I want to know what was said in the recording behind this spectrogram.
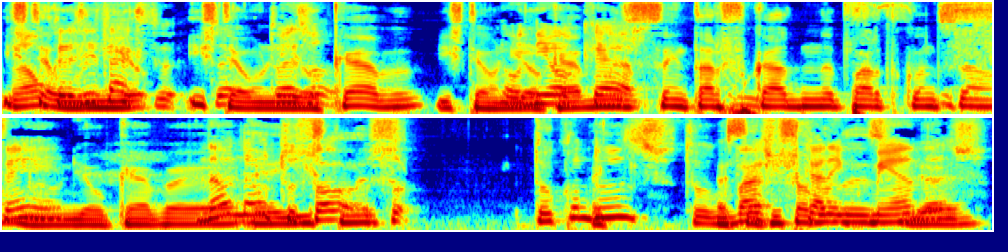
Isto é, é, Crazy Taxi. isto é um Neocab, isto é um Neocab, mas sem estar focado na parte de condução. Sim. O Neocab é, não, não, é tu só, tu conduzes, tu vais buscar encomendas,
